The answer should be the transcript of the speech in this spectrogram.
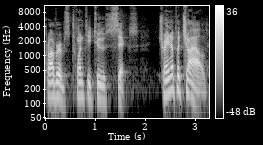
Proverbs 22 6? Train up a child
